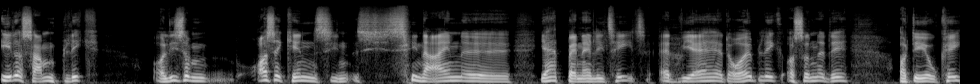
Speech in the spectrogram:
et og samme blik, og ligesom også erkende sin, sin egen øh, ja, banalitet, at vi er et øjeblik, og sådan er det, og det er okay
